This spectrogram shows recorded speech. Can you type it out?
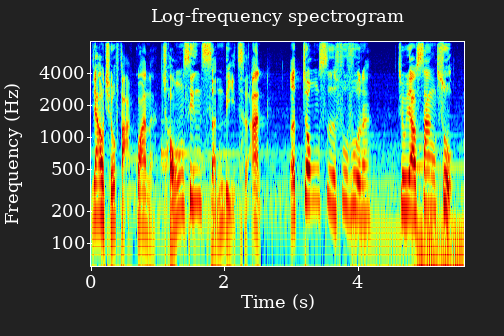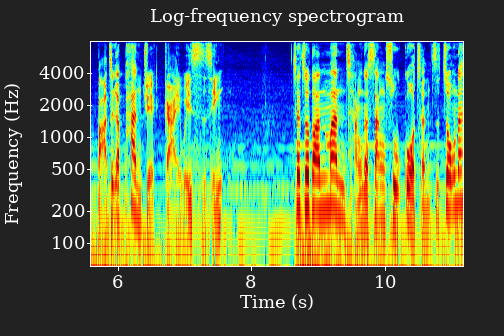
要求法官呢重新审理此案，而中氏夫妇呢，就要上诉，把这个判决改为死刑。在这段漫长的上诉过程之中呢，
